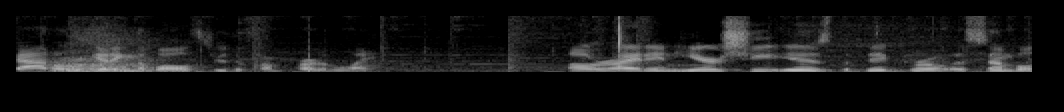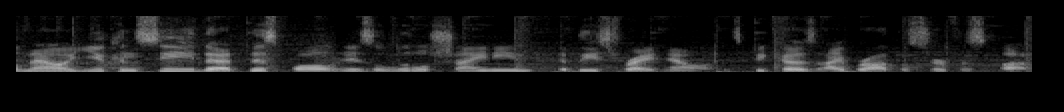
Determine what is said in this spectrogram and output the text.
battle getting the ball through the front part of the lane. All right, and here she is, the Big Bro Assemble. Now you can see that this ball is a little shiny, at least right now. It's because I brought the surface up.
